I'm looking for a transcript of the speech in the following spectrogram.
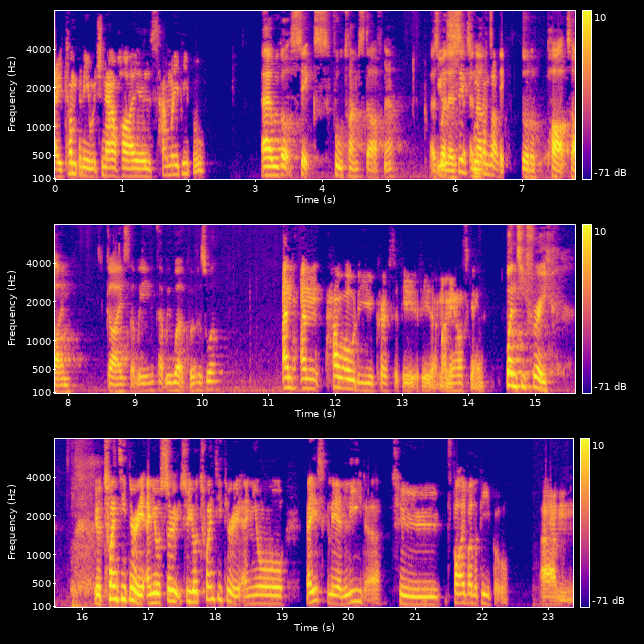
a company which now hires how many people? Uh, we've got six full time staff now, as well as another sort of part time guys that we that we work with as well. And and how old are you, Chris? If you if you don't mind me asking. Twenty three. You're 23, and you're so so you're 23, and you're basically a leader to five other people. Um,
